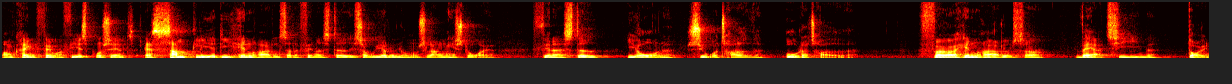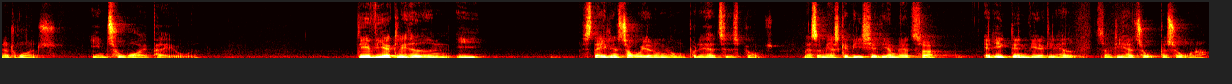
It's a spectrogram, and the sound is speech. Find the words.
omkring 85 procent af samtlige af de henrettelser, der finder sted i Sovjetunionens lange historie, finder sted i årene 37-38. 40 henrettelser hver time, døgnet rundt, i en toårig periode. Det er virkeligheden i Stalins Sovjetunion på det her tidspunkt. Men som jeg skal vise jer lige om lidt, så er det ikke den virkelighed, som de her to personer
